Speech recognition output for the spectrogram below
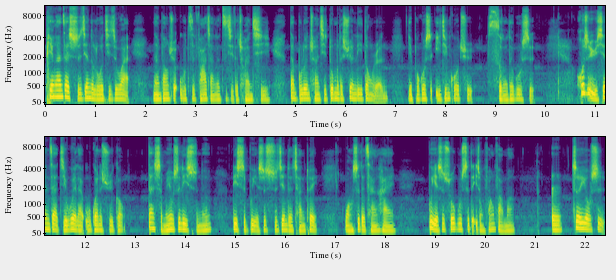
偏安在时间的逻辑之外，南方却兀自发展了自己的传奇。但不论传奇多么的绚丽动人，也不过是已经过去、死了的故事，或是与现在及未来无关的虚构。但什么又是历史呢？历史不也是时间的残退，往事的残骸？不也是说故事的一种方法吗？而这又是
